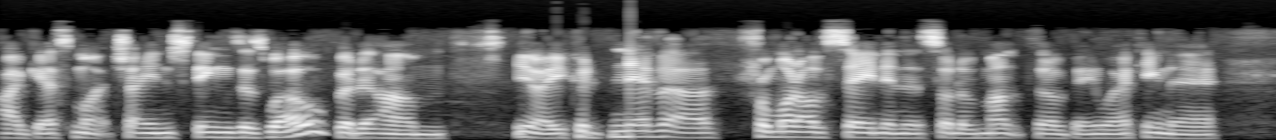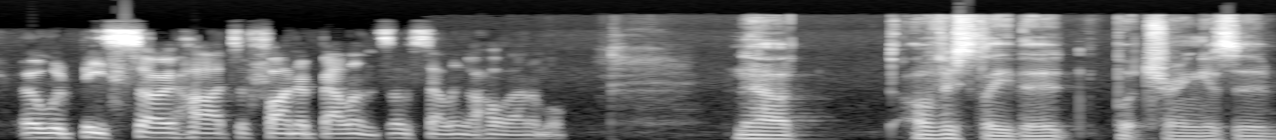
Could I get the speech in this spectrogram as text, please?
I guess might change things as well. But um, you know, you could never, from what I've seen in the sort of month that I've been working there, it would be so hard to find a balance of selling a whole animal. Now, obviously, the butchering is a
